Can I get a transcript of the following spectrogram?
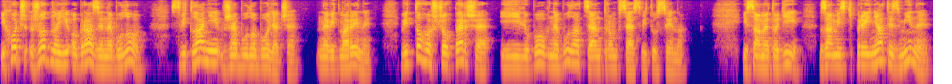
І хоч жодної образи не було, Світлані вже було боляче, не від Марини, від того, що вперше її любов не була центром Всесвіту сина. І саме тоді, замість прийняти зміни,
